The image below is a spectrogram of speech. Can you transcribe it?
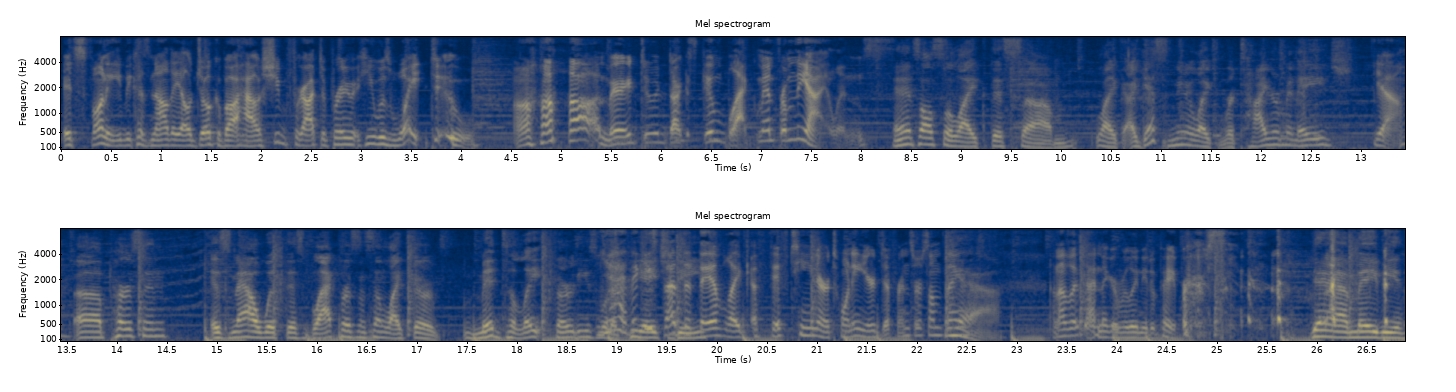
it's funny because now they all joke about how she forgot to pray he was white too. Uh-huh, married to a dark-skinned black man from the islands. and it's also like this um like i guess near like retirement age Yeah. uh, person is now with this black person, something like they're mid to late 30s with yeah, a I think PhD. he said that they have like a 15 or 20 year difference or something. yeah, And I was like, that nigga really needed papers. yeah, maybe,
